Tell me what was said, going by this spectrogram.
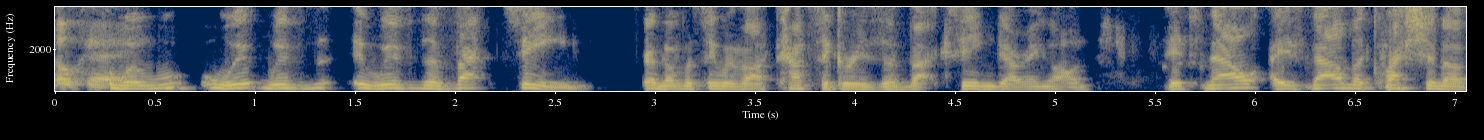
okay Well, with with with the vaccine and obviously with our categories of vaccine going on, It's now it's now the question of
